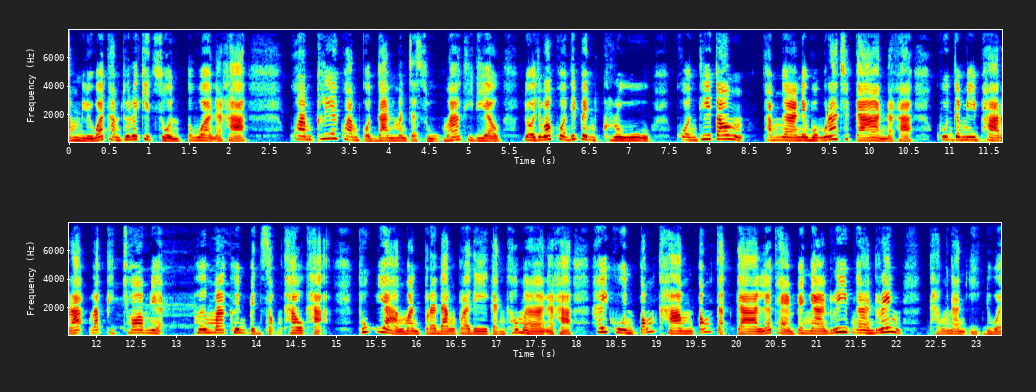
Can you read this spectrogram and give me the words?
ำหรือว่าทำธุรกิจส่วนตัวนะคะ ความเครียดความกดดันมันจะสูงมากทีเดียว โดยเฉพาะคนที่เป็นครู คนที่ต้องทำงานในวงราชการนะคะ คุณจะมีภาระรับผิดชอบเนี่ยเพิ่มมากขึ้นเป็นสองเท่าค่ะ ทุกอย่างมันประดังประเดกันเข้ามานะคะ ให้คุณต้องทำต้องจัดการและแถมเป็นงานรีบงานเร่งทั้งนั้นอีกด้วย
